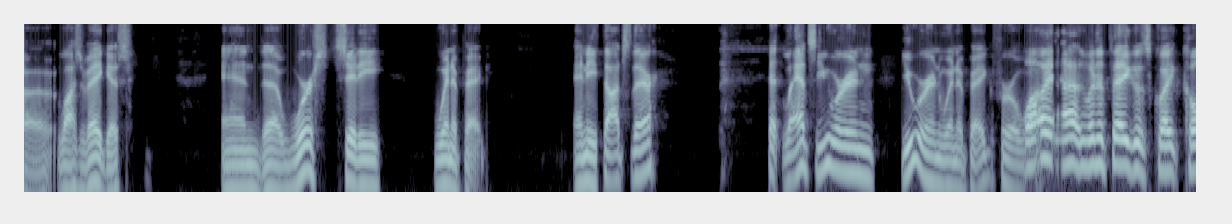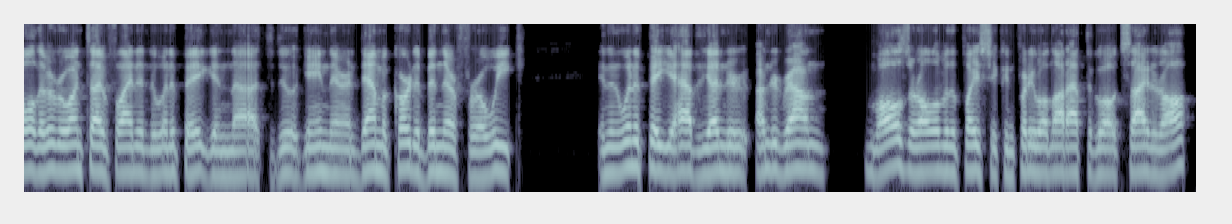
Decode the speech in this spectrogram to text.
uh, Las Vegas, and uh, worst city, Winnipeg. Any thoughts there, Lance? You were in you were in Winnipeg for a while. Well, yeah, Winnipeg was quite cold. I remember one time flying into Winnipeg and uh, to do a game there, and Dan McCourt had been there for a week. And in Winnipeg, you have the under underground malls are all over the place. You can pretty well not have to go outside at all.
